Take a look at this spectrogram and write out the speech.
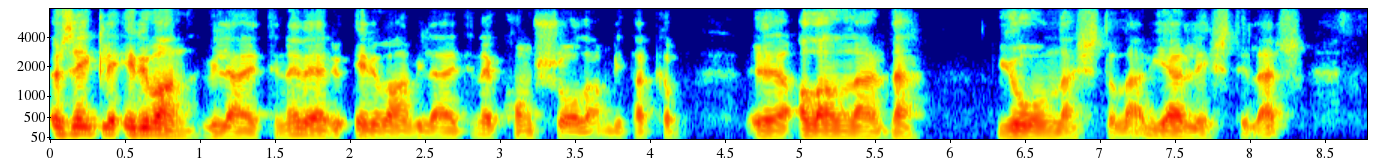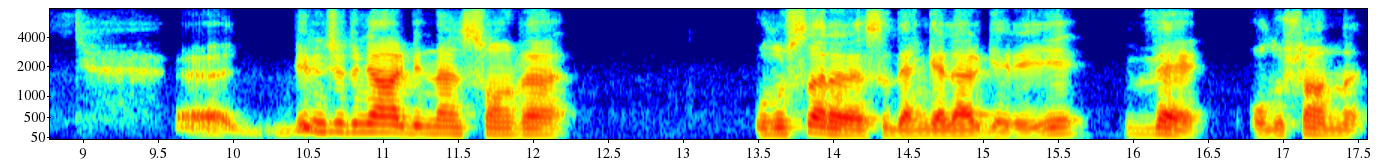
özellikle Erivan vilayetine ve Erivan vilayetine komşu olan bir takım e, alanlarda yoğunlaştılar, yerleştiler. Birinci Dünya Harbi'nden sonra uluslararası dengeler gereği ve oluşan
